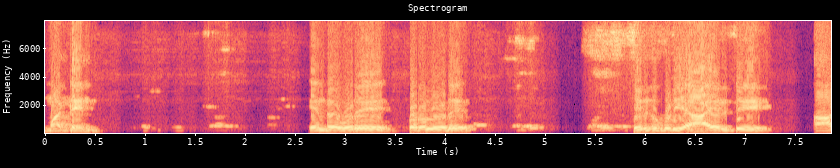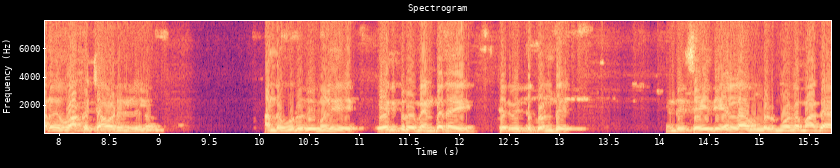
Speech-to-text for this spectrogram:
மாட்டேன் என்ற ஒரே பொருளோடு இருக்கக்கூடிய ஆயிரத்தி ஆறு வாக்குச்சாவடிகளிலும் அந்த உறுதிமொழி ஏற்கிறோம் என்பதை தெரிவித்துக் கொண்டு இந்த செய்தியெல்லாம் உங்கள் மூலமாக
